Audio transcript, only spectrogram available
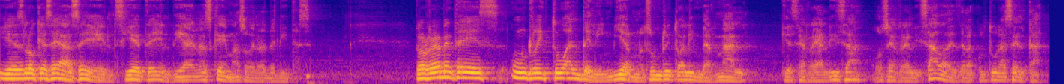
Y es lo que se hace el 7, el día de las quemas o de las velitas. Pero realmente es un ritual del invierno, es un ritual invernal que se realiza o se realizaba desde la cultura celta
